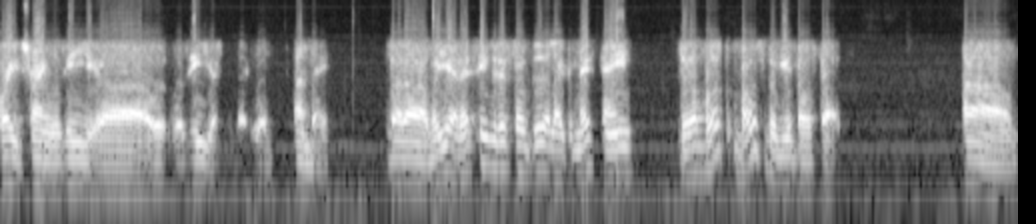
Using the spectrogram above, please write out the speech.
freight train was he? Uh, was he yesterday? Sunday. But uh, but yeah, that team is just so good. Like the next game, they'll both both will get those stats. Um,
